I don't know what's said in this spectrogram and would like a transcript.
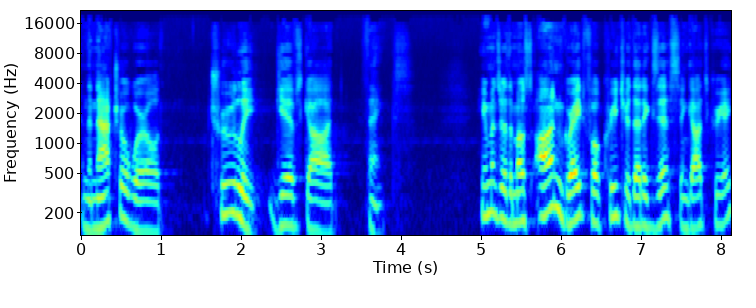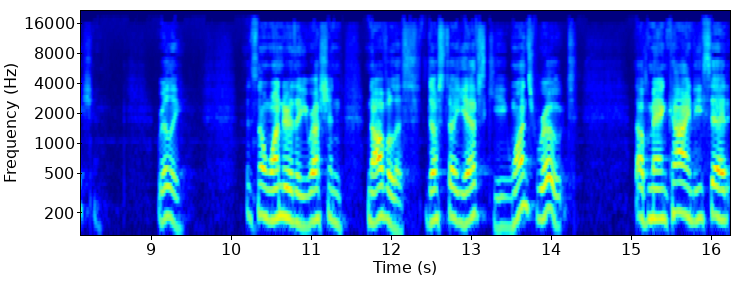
in the natural world truly gives God thanks. Humans are the most ungrateful creature that exists in God's creation. Really. It's no wonder the Russian novelist Dostoevsky once wrote of mankind, he said,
